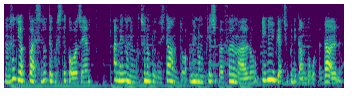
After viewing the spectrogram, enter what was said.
nonostante io apprezzi tutte queste cose, a me non emoziona più così tanto, a me non piace performarlo e non mi piace più di tanto guardarle.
